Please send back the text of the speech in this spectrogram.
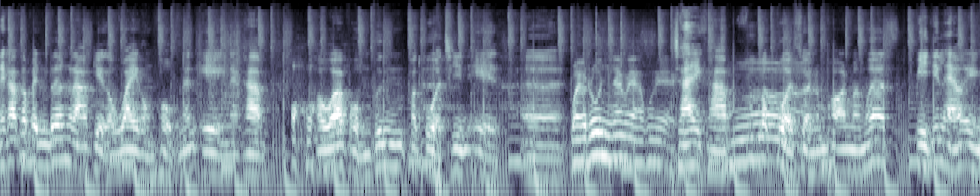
นะครับก็เป็นเรื่องราวเกี่ยวกับวัยของผมนั่นเองนะครับ โอ้โห เพราะว่าผมเพิ่งประกวดทีนเอจเอ่อวัยรุ่นใช่ไหมครับคุณเอก ใช่ครับอ๋อเพิ่งประกวดสวนน้ำพรมาเมื่อปีที่แล้วเอง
